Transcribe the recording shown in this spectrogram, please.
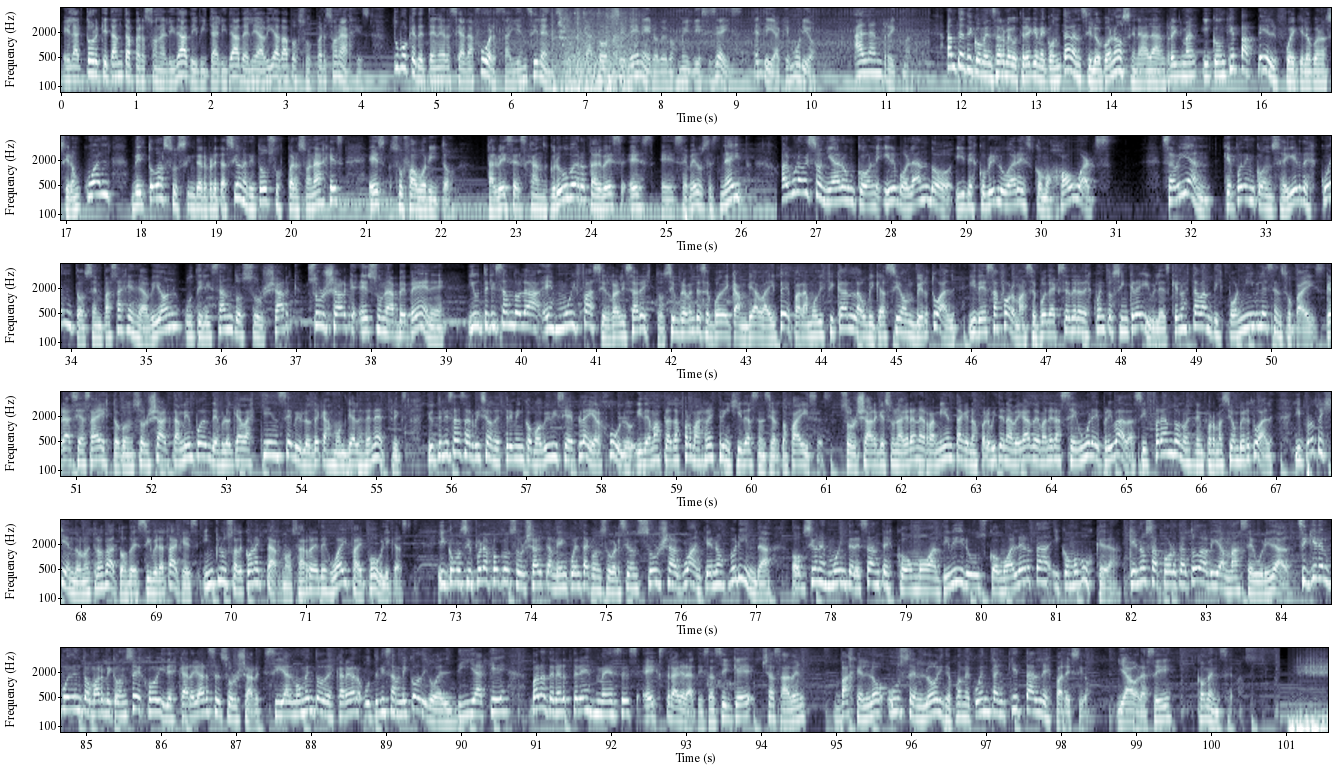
El actor que tanta personalidad y vitalidad le había dado a sus personajes tuvo que detenerse a la fuerza y en silencio el 14 de enero de 2016, el día que murió Alan Rickman. Antes de comenzar me gustaría que me contaran si lo conocen a Alan Rickman y con qué papel fue que lo conocieron. ¿Cuál de todas sus interpretaciones, de todos sus personajes es su favorito? Tal vez es Hans Gruber, tal vez es eh, Severus Snape ¿Alguna vez soñaron con ir volando y descubrir lugares como Hogwarts? ¿Sabían que pueden conseguir descuentos en pasajes de avión utilizando Surfshark? Surfshark es una VPN y utilizándola es muy fácil realizar esto, simplemente se puede cambiar la IP para modificar la ubicación virtual y de esa forma se puede acceder a descuentos increíbles que no estaban disponibles en su país. Gracias a esto con Surfshark también pueden desbloquear las 15 bibliotecas mundiales de Netflix y utilizar servicios de streaming como BBC Player, Hulu y demás plataformas restringidas en ciertos países. Surfshark es una gran herramienta que nos permite navegar de manera segura y privada, cifrando nuestra información virtual y protegiendo nuestros datos de ciberataques incluso al conectarnos a redes Wi-Fi públicas. Y como si fuera poco, Surfshark también cuenta con su versión Surfshark One que nos brinda opciones muy interesantes como antivirus, como alerta y como búsqueda, que nos aporta todavía más seguridad. Si quieren pueden tomar mi consejo y descargarse Surfshark. Si al momento de descargar utilizan mi código el día que, van a tener 3 meses extra gratis. Así que ya saben, bájenlo, úsenlo y después me cuentan qué tal les pareció. Y ahora sí, comencemos.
